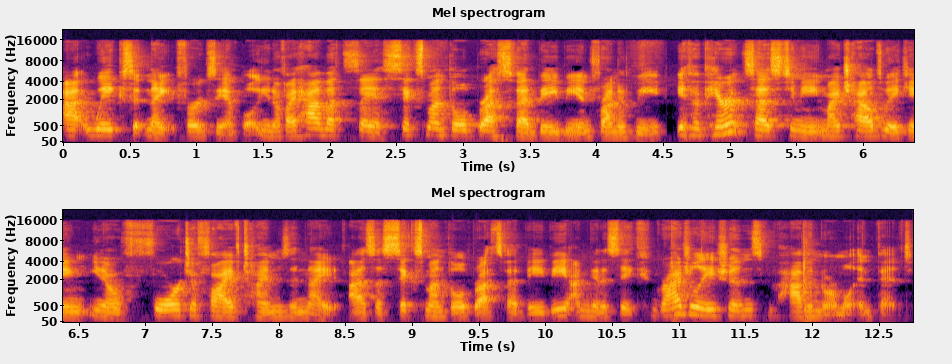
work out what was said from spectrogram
at wakes at night, for example, you know, if I have, let's say, a six month old breastfed baby in front of me, if a parent says to me, my child's waking, you know, four to five times a night as a six month old breastfed baby, I'm going to say, congratulations, you have a normal infant.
